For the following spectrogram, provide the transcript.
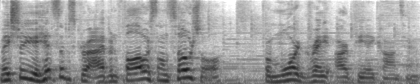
Make sure you hit subscribe and follow us on social for more great RPA content.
